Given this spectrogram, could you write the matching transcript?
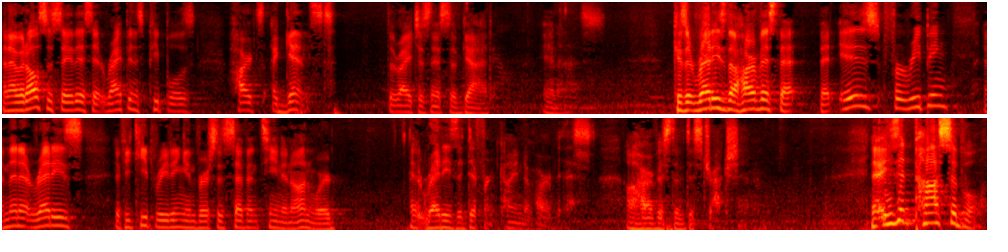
And I would also say this it ripens people's hearts against the righteousness of God in us. Because it readies the harvest that, that is for reaping, and then it readies, if you keep reading in verses 17 and onward, it readies a different kind of harvest, a harvest of destruction. Now, is it possible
